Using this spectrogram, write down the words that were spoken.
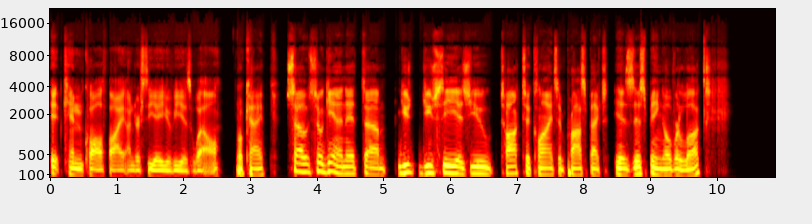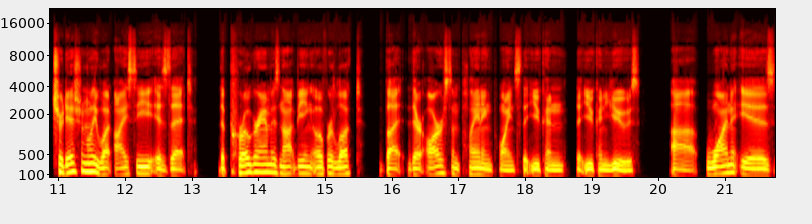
it can qualify under CAUV as well. Okay. So so again, it um, you do you see as you talk to clients and prospects, is this being overlooked? traditionally what i see is that the program is not being overlooked but there are some planning points that you can that you can use uh, one is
